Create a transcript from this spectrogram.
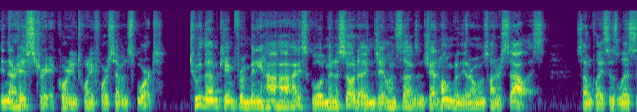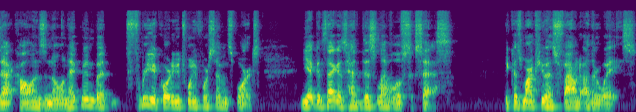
in their history, according to 24 7 Sports. Two of them came from Minnehaha High School in Minnesota, and Jalen Suggs and Chet Holmgren. The other one was Hunter Sallis. Some places list Zach Collins and Nolan Hickman, but three according to 24 7 Sports. Yet Gonzaga's had this level of success because Mark Few has found other ways.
